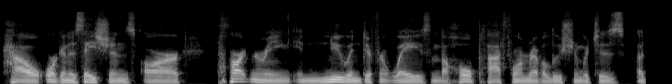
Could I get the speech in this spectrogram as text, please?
how organizations are partnering in new and different ways and the whole platform revolution which is a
